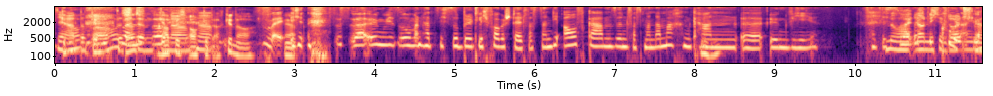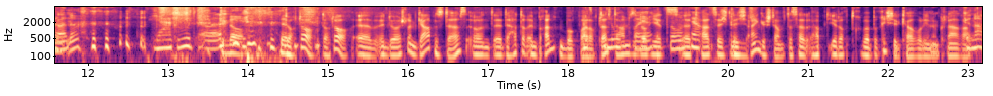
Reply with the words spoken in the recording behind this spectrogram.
Ja, genau, das, genau, das, das stimmt. Habe genau, ich auch ja. gedacht, genau. Weil ja. es war irgendwie so, man hat sich so bildlich vorgestellt, was dann die Aufgaben sind, was man da machen kann, mhm. äh, irgendwie nur so halt noch nicht in cool Deutschland, ne? ja, gut, aber. Genau. doch, doch, doch, doch. Äh, in Deutschland gab es das und äh, da hat doch in Brandenburg war Als doch das, da haben sie doch jetzt so, äh, tatsächlich ja. eingestampft. Das hat, habt ihr doch drüber berichtet, Caroline und Clara. Genau.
